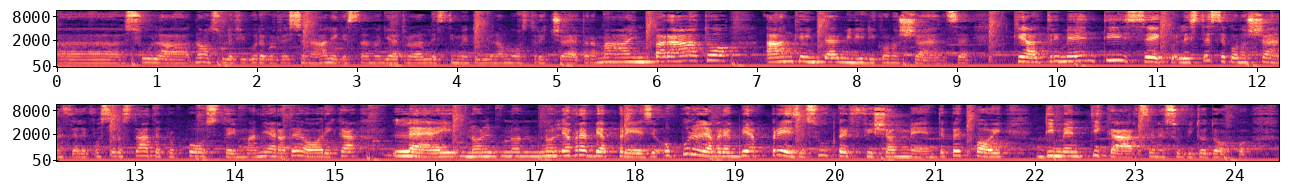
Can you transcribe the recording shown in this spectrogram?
eh, sulla, no, sulle figure professionali che stanno dietro l'allestimento di una mostra, eccetera, ma ha imparato anche in termini di conoscenze, che altrimenti se le stesse conoscenze le fossero state proposte in maniera teorica, lei non, non, non le avrebbe apprese oppure le avrebbe apprese superficialmente per poi dimenticarsene subito dopo.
